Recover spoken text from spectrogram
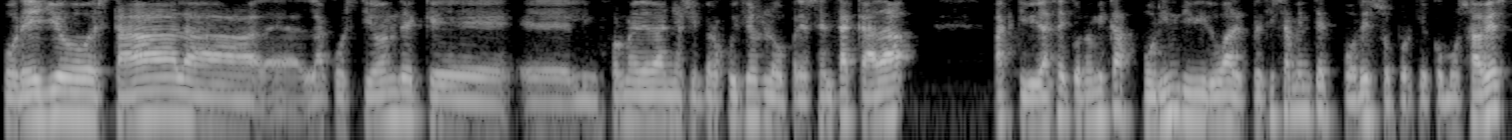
por ello está la, la cuestión de que eh, el informe de daños y perjuicios lo presenta cada actividad económica por individual, precisamente por eso, porque como sabes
